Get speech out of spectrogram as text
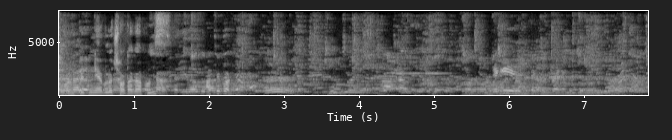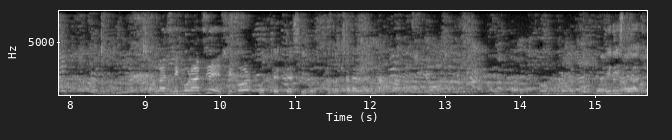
এখন পিটনিয়াগুলো ছ টাকা পিস আছে কত দেখি তোমরা শিকড় আছে শিকড়? প্রত্যেকটা শিকড় শিকড় ছাড়া গাড়ি তিরিশটা আছে।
